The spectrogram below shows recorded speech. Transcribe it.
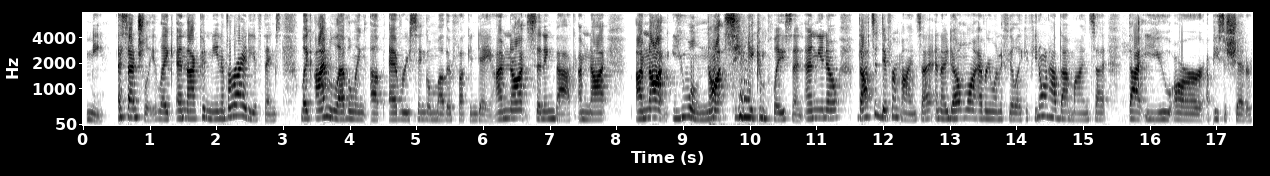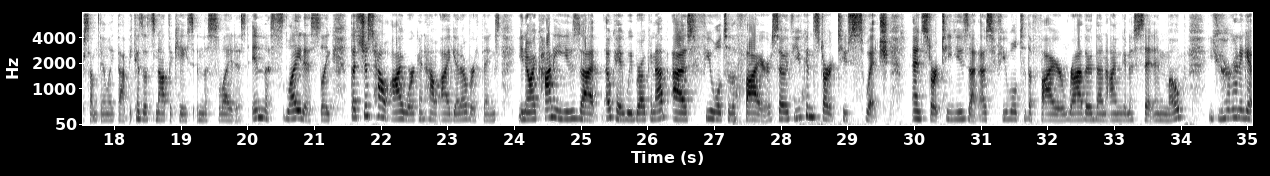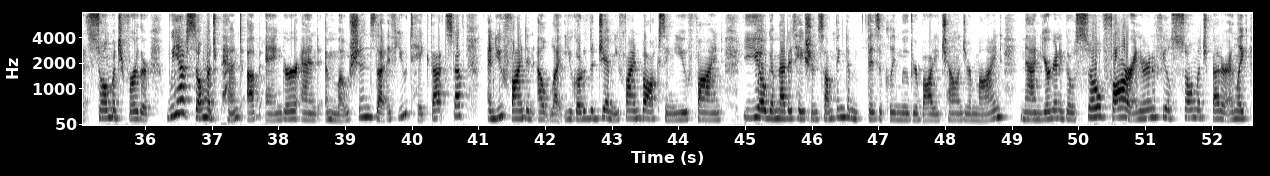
me essentially. Like and that could mean a variety of things. Like i'm leveling up every single motherfucking day. I'm not sitting back. I'm not I'm not, you will not see me complacent. And you know, that's a different mindset. And I don't want everyone to feel like if you don't have that mindset, that you are a piece of shit or something like that, because that's not the case in the slightest. In the slightest. Like, that's just how I work and how I get over things. You know, I kind of use that, okay, we broken up as fuel to the fire. So if you can start to switch and start to use that as fuel to the fire rather than I'm going to sit and mope, you're going to get so much further. We have so much pent up anger and emotions that if you take that stuff and you find an outlet, you go to the gym, you find boxing, you find yoga, meditation, something to physically move your body, challenge your mind, man, you're going to go so far and you're going to feel so much better. And like,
